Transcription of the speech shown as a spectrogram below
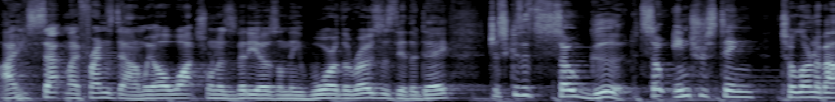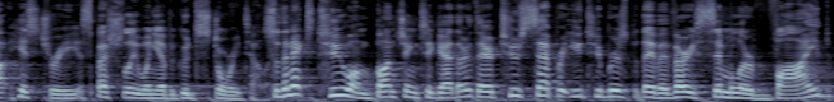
I sat my friends down we all watched one of his videos on the War of the Roses the other day, just because it's so good. It's so interesting to learn about history, especially when you have a good storyteller. So the next two I'm bunching together. They're two separate YouTubers, but they have a very similar vibe.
